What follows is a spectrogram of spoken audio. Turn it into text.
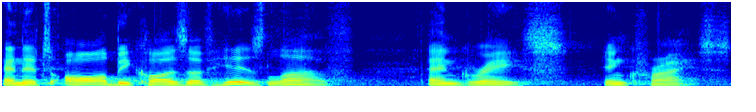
And it's all because of His love and grace in Christ.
